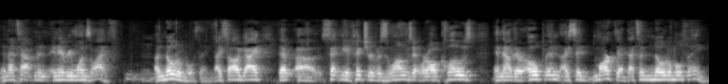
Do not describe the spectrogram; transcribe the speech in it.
And that's happening in everyone's life. Mm-hmm. A notable thing. I saw a guy that uh, sent me a picture of his lungs that were all closed and now they're open. I said, mark that. That's a notable thing.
